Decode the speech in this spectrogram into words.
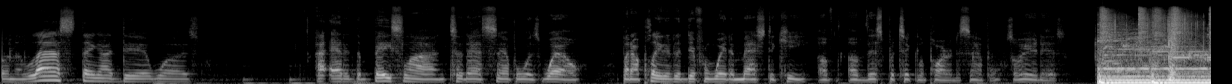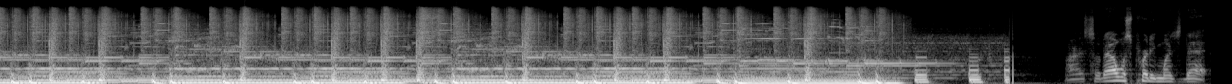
And the last thing I did was I added the bass line to that sample as well but I played it a different way to match the key of, of this particular part of the sample. So here it is. All right, so that was pretty much that.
